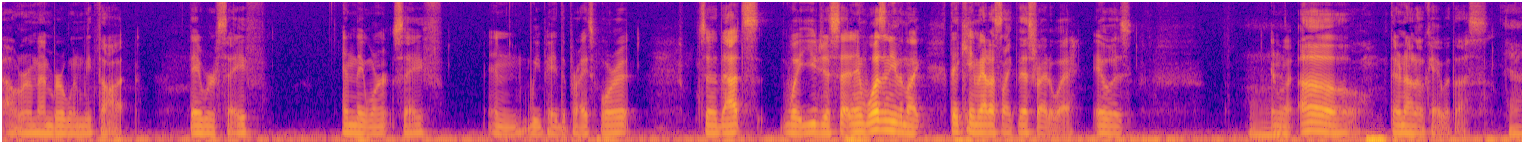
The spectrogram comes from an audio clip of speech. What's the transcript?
oh, remember when we thought they were safe and they weren't safe and we paid the price for it. So that's what you just said. And it wasn't even like they came at us like this right away. It was, mm-hmm. and we're like, oh, they're not okay with us. Yeah.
